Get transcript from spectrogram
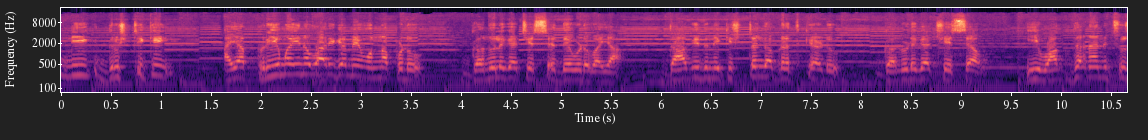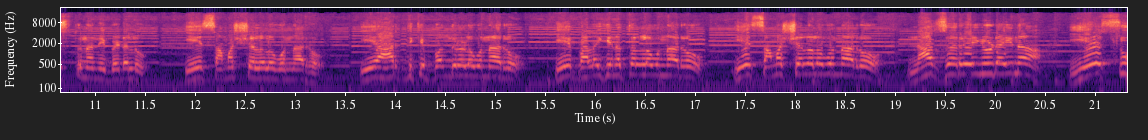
నీ దృష్టికి అయా ప్రియమైన వారిగా మేము ఉన్నప్పుడు గనులుగా చేసే దేవుడు అయ్యా. దావీదు నీకు ఇష్టంగా బ్రతికాడు గనుడిగా చేశావు. ఈ వాగ్దానాన్ని చూస్తున్న నీ బిడ్డలు ఏ సమస్యలలో ఉన్నారో ఏ ఆర్థిక ఇబ్బందులలో ఉన్నారో ఏ బలహీనతల్లో ఉన్నారో ఏ సమస్యలలో ఉన్నారో నాజరేయుడైన యేసు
